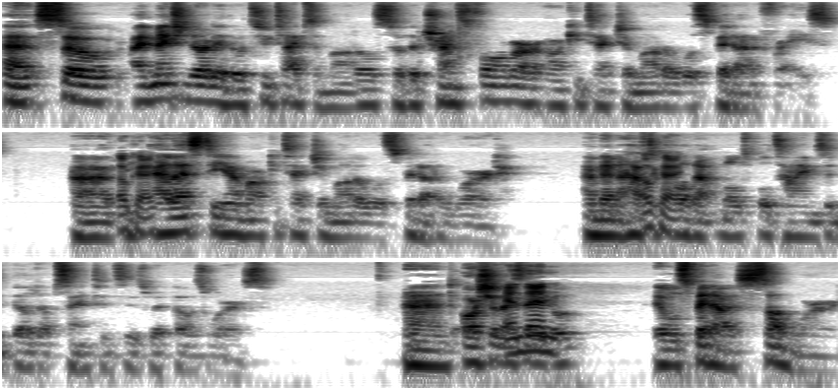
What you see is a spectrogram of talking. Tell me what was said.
Uh, so I mentioned earlier there were two types of models. So the transformer architecture model will spit out a phrase. Uh, okay. The LSTM architecture model will spit out a word. And then I have okay. to call that multiple times and build up sentences with those words. And, or should I and say, then, it, will, it will spit out a subword.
